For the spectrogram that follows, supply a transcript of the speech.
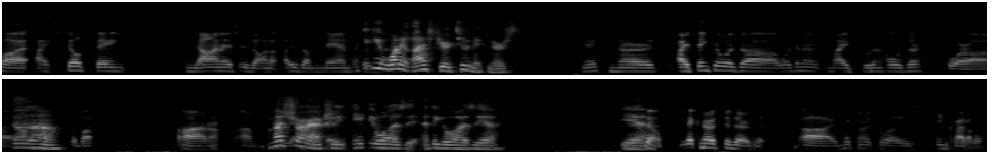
But I still think Giannis is on a, is a man. I think he won it last year too, Nick Nurse. Nick Nurse. I think it was uh wasn't it Mike Budenholzer for uh No, no, the Bucks. Uh, I don't know. Um, I'm not yeah, sure actually. Maybe it was. I think it was. Yeah. Yeah. Still, Nick Nurse deserves it. Uh, Nick Nurse was incredible.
